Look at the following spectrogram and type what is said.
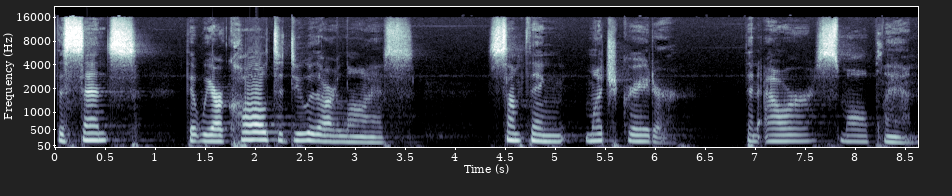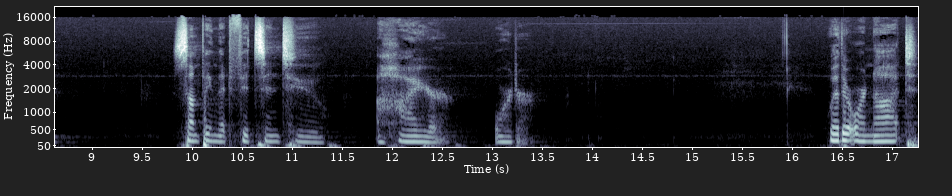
The sense that we are called to do with our lives something much greater than our small plan, something that fits into a higher order whether or not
